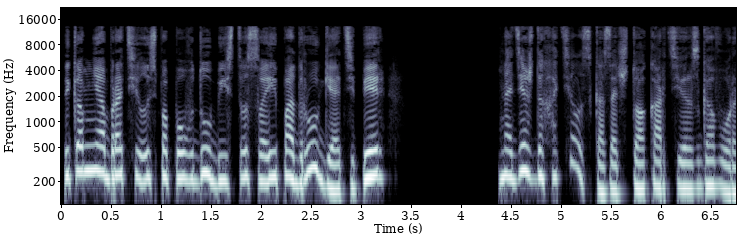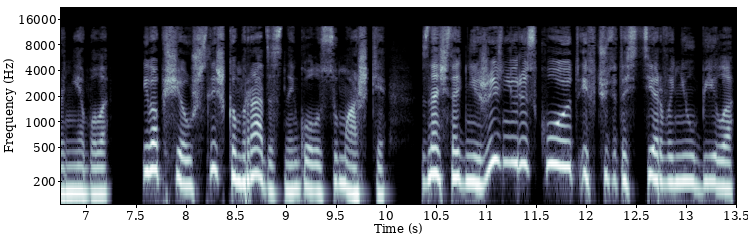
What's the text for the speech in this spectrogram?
Ты ко мне обратилась по поводу убийства своей подруги, а теперь... Надежда хотела сказать, что о карте разговора не было. И вообще уж слишком радостный голос у Машки. Значит, одни жизнью рискуют, их чуть эта стерва не убила,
